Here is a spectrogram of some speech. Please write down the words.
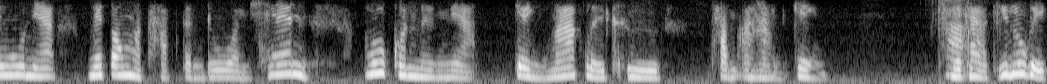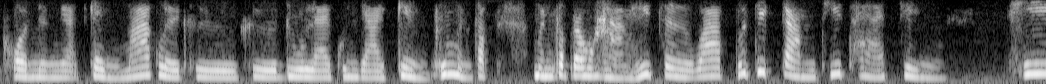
ลูกเนี่ยไม่ต้องมาทับกันด้วย เช่น ลูกคนหนึ่งเนี่ยเก่งมากเลยคือ ทำอาหารเก่งค่ะในขณะที่ลูกอีกคนหนึ่งเนี่ยเก่งมากเลยคือ คือดูแลคุณยายเก่งขึ้นเหมือนกับเหมือนกับเราหาให้เจอว่าพฤติกรรมที่แท้จริง ที่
